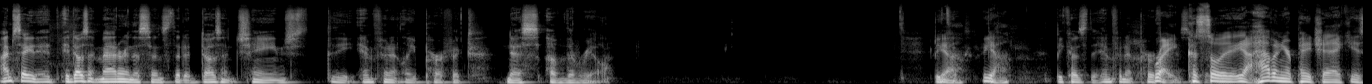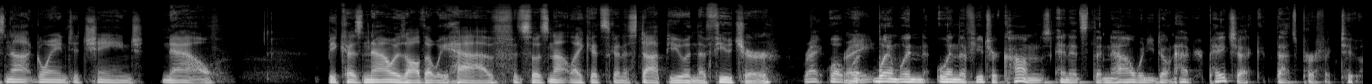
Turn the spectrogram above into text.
I'm saying it, it doesn't matter in the sense that it doesn't change the infinitely perfectness of the real. yeah yeah Because the infinite perfectness. right because so yeah having your paycheck is not going to change now because now is all that we have and so it's not like it's going to stop you in the future Right. Well, Right? when when when the future comes and it's the now when you don't have your paycheck, that's perfect too.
